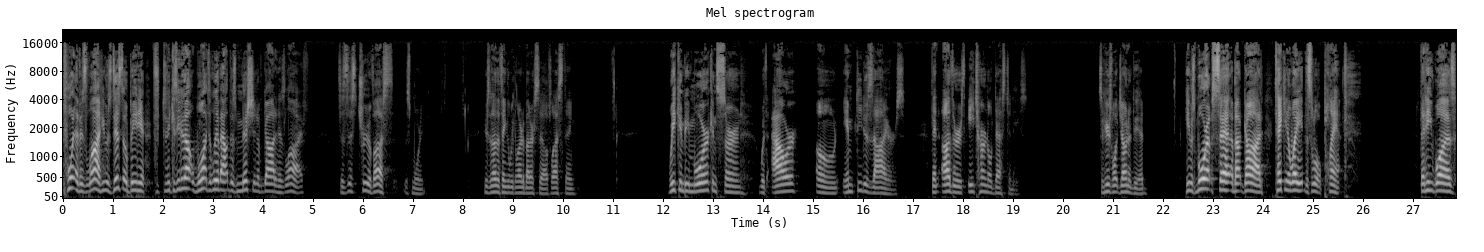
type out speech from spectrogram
point of his life. He was disobedient because he did not want to live out this mission of God in his life. So is this true of us this morning? Here's another thing that we can learn about ourselves. Last thing. We can be more concerned with our own empty desires than others' eternal destinies. So here's what Jonah did he was more upset about God taking away this little plant than he was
